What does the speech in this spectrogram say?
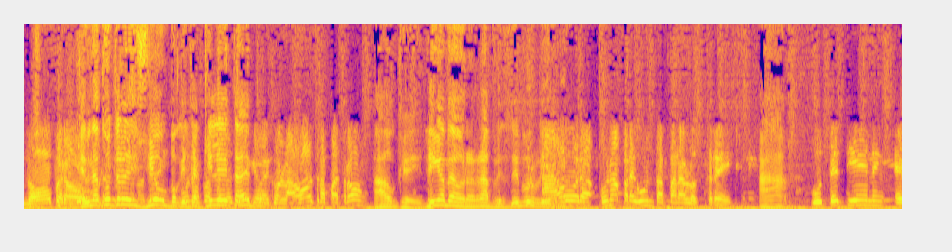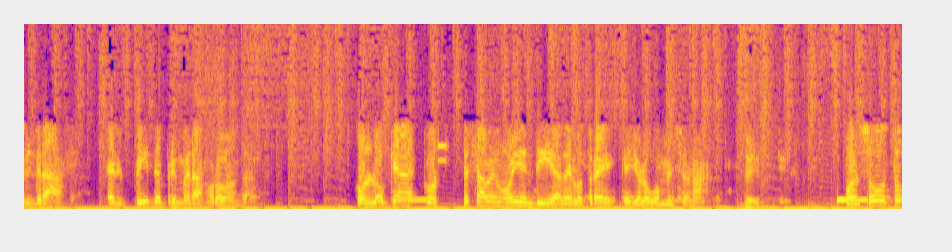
No, pero... Es una contradicción, porque una está tiene que ver con la otra, patrón. Ah, ok. Dígame ahora, rápido, estoy por. Ahora, una pregunta para los tres. Ah, Usted tienen el draft, el pick de primera ronda. Con lo que ustedes saben hoy en día de los tres que yo lo voy a mencionar. sí. Juan Soto,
